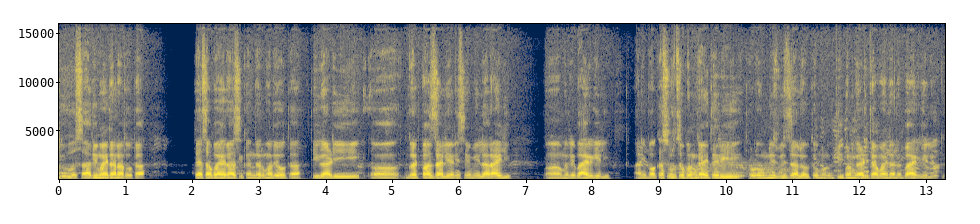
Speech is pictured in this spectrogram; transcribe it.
दिवस आधी मैदानात होता. त्याचा पायरा सिकंदरमध्ये होता. ती गाडी गटपास झाली आणि सेमीला राहिली म्हणजे बाहेर गेली. आणि बकासूरचं पण काहीतरी थोडं उन्नीस वीस झालं होतं म्हणून ती पण गाडी त्या मैदानात बाहेर गेली होती.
